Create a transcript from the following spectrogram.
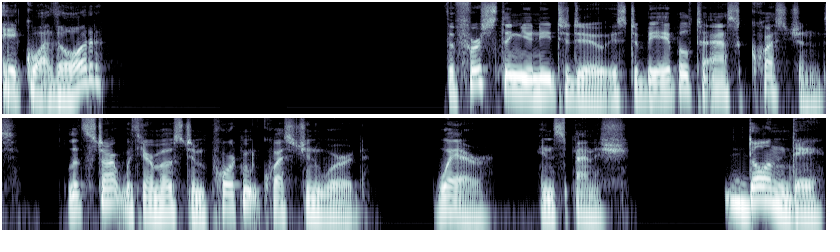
Ecuador, The first thing you need to do is to be able to ask questions. Let's start with your most important question word. Where in Spanish? ¿dónde?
